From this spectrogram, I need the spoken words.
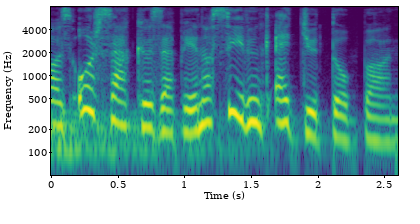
Az ország közepén a szívünk együtt dobban.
